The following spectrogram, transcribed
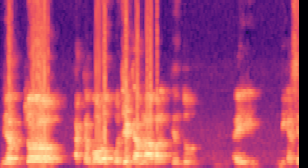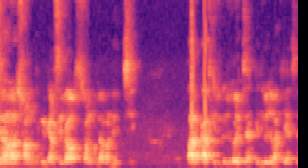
বৃহত্তর একটা বড় প্রজেক্ট আমরা আবার কিন্তু এই নিকাশি সং- নিকাশি ব্যবস্থা সংকট আমরা নিচ্ছি। তার কাজ কিছু কিছু হয়েছে কিছু কিছু বাকি আছে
